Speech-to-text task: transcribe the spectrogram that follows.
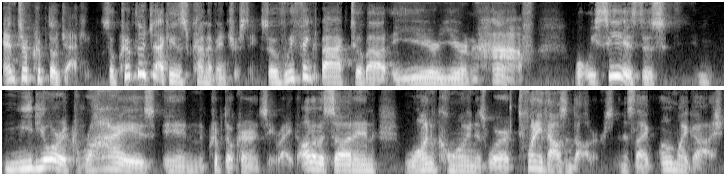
enter cryptojacking so cryptojacking is kind of interesting. So if we think back to about a year year and a half what we see is this meteoric rise in cryptocurrency, right? All of a sudden, one coin is worth $20,000. And it's like, oh my gosh.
